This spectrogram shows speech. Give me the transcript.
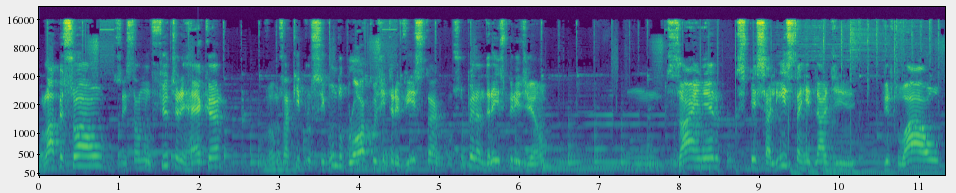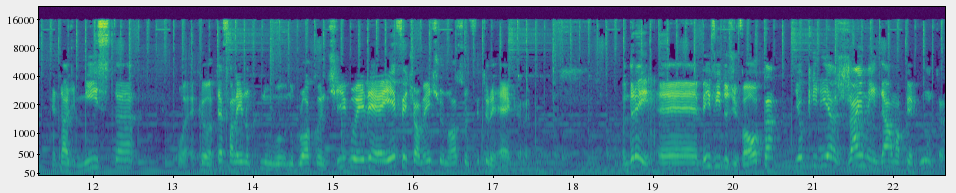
Olá pessoal, vocês estão no Future Hacker. Vamos aqui para o segundo bloco de entrevista com o Super André Espiridião, um designer especialista em realidade virtual, realidade mista, que eu até falei no, no, no, bloco antigo, ele é efetivamente o nosso Future Hacker. Andrei, é, bem-vindo de volta. E eu queria já emendar uma pergunta,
